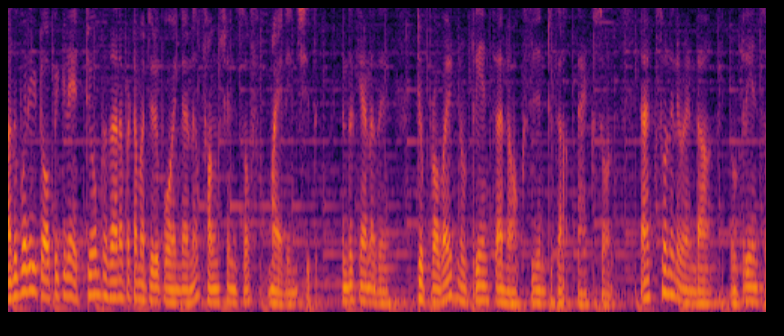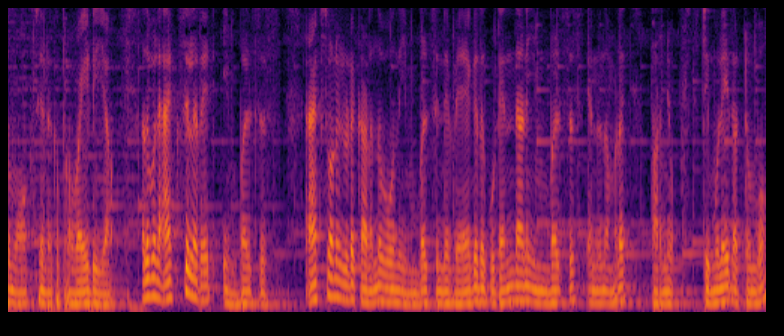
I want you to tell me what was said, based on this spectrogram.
അതുപോലെ ഈ ടോപ്പിക്കിലെ ഏറ്റവും പ്രധാനപ്പെട്ട മറ്റൊരു പോയിന്റാണ് ഫങ്ഷൻസ് ഓഫ് മൈലിൻ ഷീത്ത് എന്തൊക്കെയാണത്? To provide nutrients and oxygen to the axon ആക്സോണിന് വേണ്ട ന്യൂട്രിയൻസും ഓക്സിജനും ഒക്കെ പ്രൊവൈഡ് ചെയ്യാം. അതുപോലെ ആക്സിലറേറ്റ് ഇമ്പൾസസ് ആക്സോണിലൂടെ കടന്നു പോകുന്ന ഇമ്പൾസിന്റെ വേഗത കൂട്ടുക. എന്താണ് ഇമ്പൾസസ് എന്ന് നമ്മൾ പറഞ്ഞു. സ്റ്റിമുലൈ തട്ടുമ്പോൾ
